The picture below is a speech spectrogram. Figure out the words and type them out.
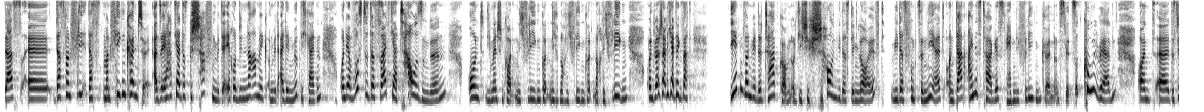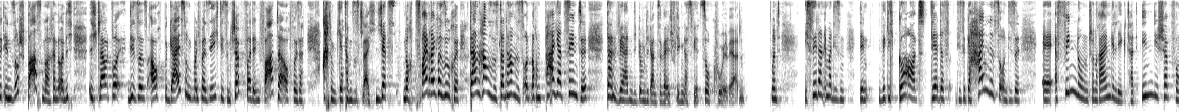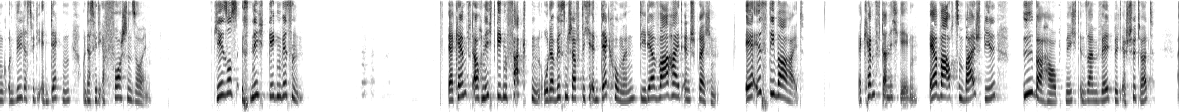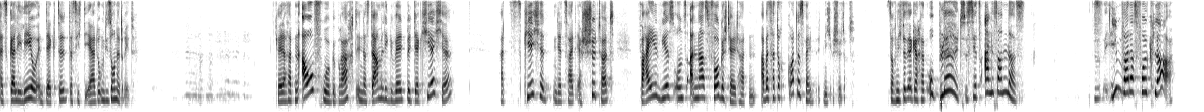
dass, äh, dass, man dass man fliegen könnte. Also er hat ja das geschaffen mit der Aerodynamik und mit all den Möglichkeiten. Und er wusste das seit Jahrtausenden. Und die Menschen konnten nicht fliegen, konnten nicht, noch nicht fliegen, konnten noch nicht fliegen. Und wahrscheinlich hat er gesagt, Irgendwann wird der Tag kommen und die schauen, wie das Ding läuft, wie das funktioniert. Und dann eines Tages werden die fliegen können und es wird so cool werden. Und äh, das wird ihnen so Spaß machen. Und ich, ich glaube, so dieses auch Begeisterung, manchmal sehe ich diesen Schöpfer, den Vater auch, wo er sagt, Achtung, jetzt haben sie es gleich. Jetzt noch zwei, drei Versuche, dann haben sie es, dann haben sie es. Und noch ein paar Jahrzehnte, dann werden die um die ganze Welt fliegen. Das wird so cool werden. Und ich sehe dann immer diesen, den wirklich Gott, der das, diese Geheimnisse und diese äh, Erfindungen schon reingelegt hat in die Schöpfung und will, dass wir die entdecken und dass wir die erforschen sollen. Jesus ist nicht gegen Wissen. Er kämpft auch nicht gegen Fakten oder wissenschaftliche Entdeckungen, die der Wahrheit entsprechen. Er ist die Wahrheit. Er kämpft da nicht gegen. Er war auch zum Beispiel überhaupt nicht in seinem Weltbild erschüttert, als Galileo entdeckte, dass sich die Erde um die Sonne dreht. Okay, das hat einen Aufruhr gebracht in das damalige Weltbild der Kirche, hat die Kirche in der Zeit erschüttert, weil wir es uns anders vorgestellt hatten. Aber es hat doch Gottes Weltbild nicht erschüttert. Es ist doch nicht, dass er gedacht hat, oh blöd, ist jetzt alles anders. Ist, ihm war das voll klar.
